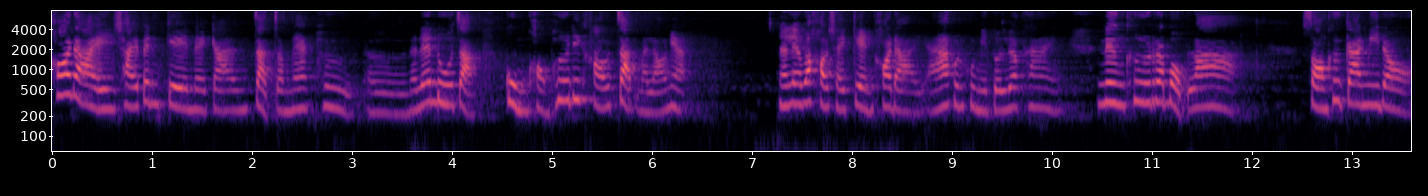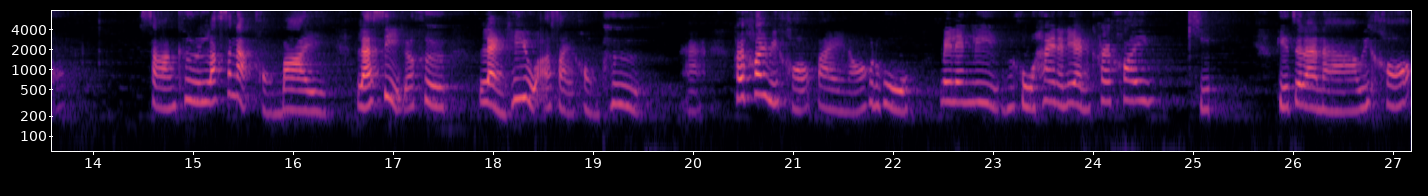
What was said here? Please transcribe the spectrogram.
ข้อใดใช้เป็นเกณฑ์ในการจัดจำแนกพืชเออนักเรียนดูจากกลุ่มของพืชที่เขาจัดมาแล้วเนี่ยนักเรียนว่าเขาใช้เกณฑ์ข้อใดอะคุณครูมีตัวเลือกให้ 1 คือระบบราก2 คือการมีดอก 3 คือลักษณะของใบ และ 4 ก็คือแหล่งที่อยู่อาศัยของพืช ค่อยๆ วิเคราะห์ไปเนาะคุณครูไม่เร่งรีบคุณครูให้นักเรียนค่อยๆ คิด พิจารณาวิเคราะห์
